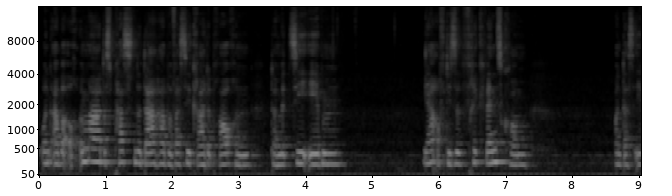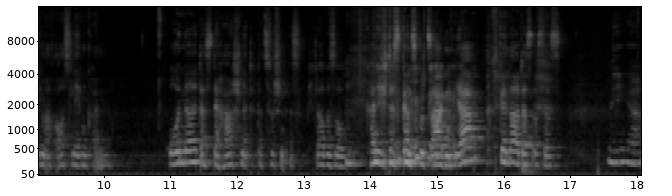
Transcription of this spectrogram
und aber auch immer das Passende da habe, was sie gerade brauchen, damit sie eben ja, auf diese Frequenz kommen und das eben auch ausleben können, ohne dass der Haarschnitt dazwischen ist. Ich glaube, so kann ich das ganz gut sagen. Ja, genau, das ist es. Mega,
